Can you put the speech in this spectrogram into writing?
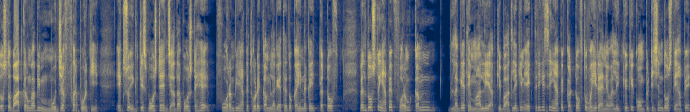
दोस्तों, बात करूँगा अभी मुजफ्फरपुर की। 131 पोस्ट है, ज़्यादा पोस्ट है। फॉरम भी यहाँ पे थोड़े कम लगे थे तो कहीं ना कहीं कट ऑफ़ वेल दोस्तों, यहाँ पे फॉरम कम लगे थे, मान ली आपकी बात, लेकिन एक तरीके से यहाँ पे कट ऑफ़ तो वही रहने वाली, क्योंकि कंपटीशन दोस्त यहाँ पे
